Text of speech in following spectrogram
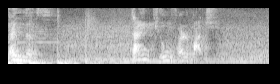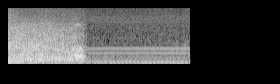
defenders. Thank you very much.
